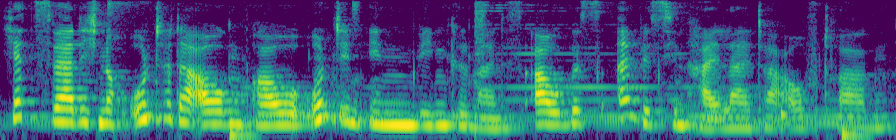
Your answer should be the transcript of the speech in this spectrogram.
Jetzt werde ich noch unter der Augenbraue und im Innenwinkel meines Auges ein bisschen Highlighter auftragen.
